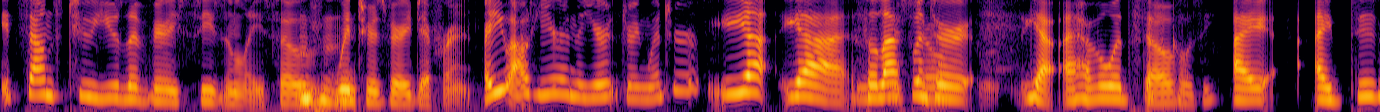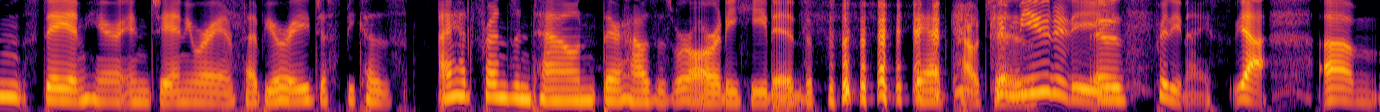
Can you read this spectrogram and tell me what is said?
it sounds too. You live very seasonally, so Mhm. winter is very different. Are you out here in the year during winter? Yeah, yeah. So last stove. winter, yeah, I have a wood stove. That's cozy. I I didn't stay in here in January and February just because I had friends in town. Their houses were already heated. They had couches. Community. It was pretty nice. Yeah. Um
